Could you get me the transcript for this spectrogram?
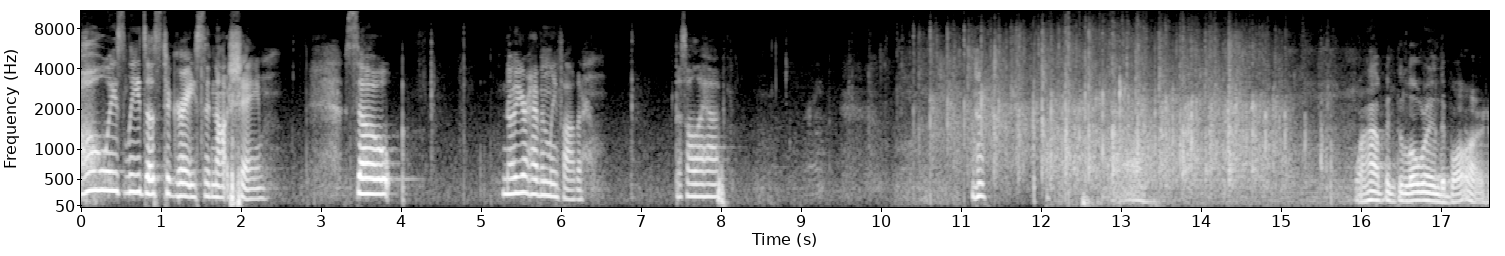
always leads us to grace and not shame. So know your heavenly Father. That's all I have. What happened to lowering the bar?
